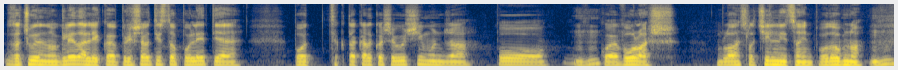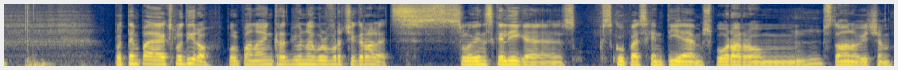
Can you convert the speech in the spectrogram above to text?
začudeno gledali, ko je prišel tisto poletje, pod, takrat, ko je še bil Šimunča, po, uh -huh. ko je volaš, bila slačilnica in podobno. Uh -huh. Potem pa je eksplodiral, pol pa naenkrat bil najbolj vroč igralec slovenske lige, sk- skupaj s Hentijem, Šporarom, mm -hmm. Stojanovičem.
